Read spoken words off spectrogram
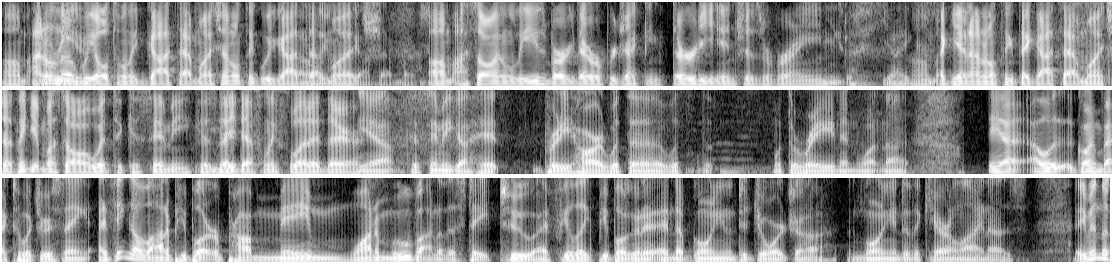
um, i I don't don't know if we ultimately got that much i don't think we got, that, think we got much. that much, um, i saw in leesburg they were projecting 30 inches of rain Yikes. um, again i don't think they got that much i think it must have all went to kissimmee because they definitely flooded there Yeah, Kissimmee got hit pretty hard with the with the with the rain and whatnot. Yeah, I was going back to what you were saying. I think a lot of people are probably may want to move out of the state too. I feel like people are going to end up going into Georgia and going into the Carolinas. Even though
